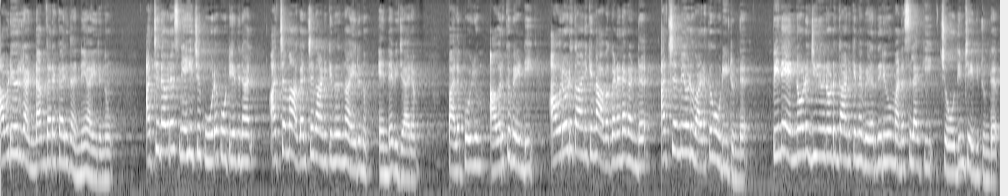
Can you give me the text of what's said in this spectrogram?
അവിടെ ഒരു രണ്ടാം തരക്കാരി തന്നെയായിരുന്നു. അച്ഛൻ അവരെ സ്നേഹിച്ച് കൂടെ കൂട്ടിയതിനാൽ അച്ഛമ്മ അകൽച്ച കാണിക്കുന്നതെന്നായിരുന്നു എന്റെ വിചാരം. പലപ്പോഴും അവർക്ക് വേണ്ടി അവരോട് കാണിക്കുന്ന അവഗണന കണ്ട് അച്ഛമ്മയോട് വഴക്ക് കൂടിയിട്ടുണ്ട്. പിന്നെ എന്നോടും ജീവനോടും കാണിക്കുന്ന വേർതിരിവും മനസ്സിലാക്കി ചോദ്യം ചെയ്തിട്ടുണ്ട്.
